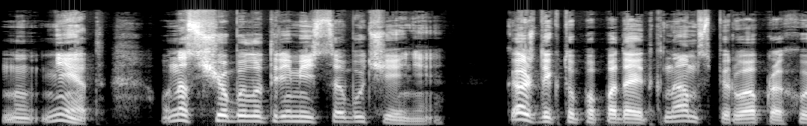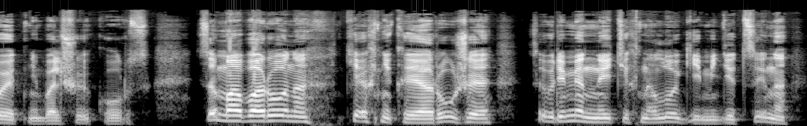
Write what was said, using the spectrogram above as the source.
Ну, нет. У нас еще было три месяца обучения. Каждый, кто попадает к нам, сперва проходит небольшой курс. Самооборона, техника и оружие, современные технологии, медицина –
